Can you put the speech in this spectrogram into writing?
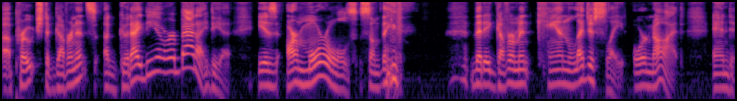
approach to governance a good idea or a bad idea? Is our morals something that a government can legislate or not. And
